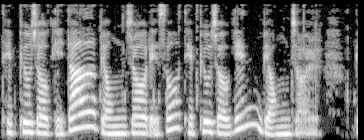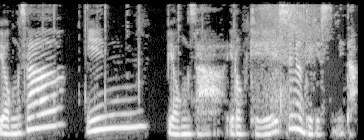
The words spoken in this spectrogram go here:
대표적이다. 명절에서 대표적인 명절. 명사, 인, 명사. 이렇게 쓰면 되겠습니다.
